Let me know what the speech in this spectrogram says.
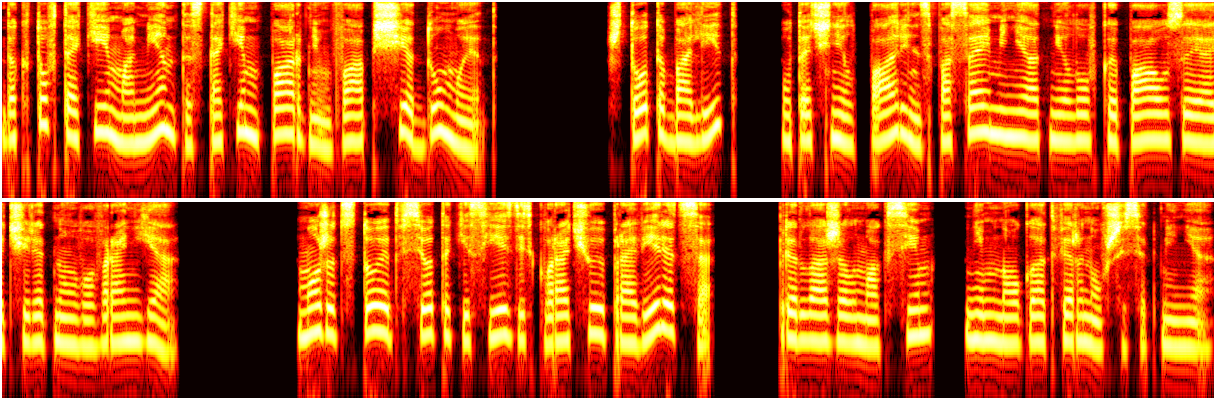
Да кто в такие моменты с таким парнем вообще думает? Что-то болит? Уточнил парень, спасая меня от неловкой паузы и очередного вранья. Может, стоит все-таки съездить к врачу и провериться, предложил Максим, немного отвернувшись от меня.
